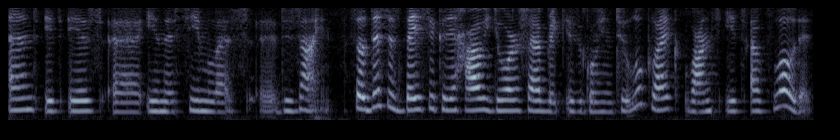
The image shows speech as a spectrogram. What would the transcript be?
and it is uh, in a seamless uh, design. So this is basically how your fabric is going to look like once it's uploaded.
